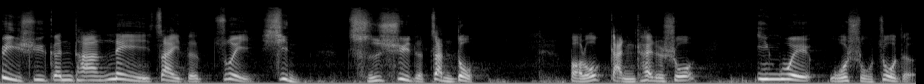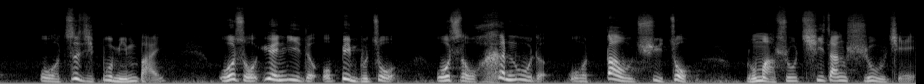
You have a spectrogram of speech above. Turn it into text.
必须跟他内在的罪性持续的战斗。保罗感慨的说：“因为我所做的，我自己不明白；我所愿意的，我并不做；我所恨恶的，我倒去做。”罗马书七章十五节。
